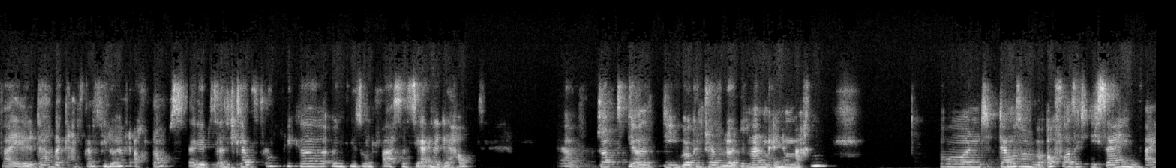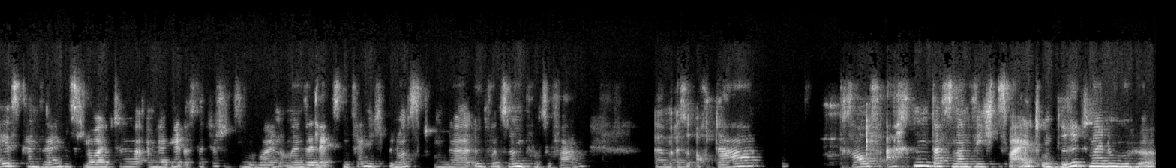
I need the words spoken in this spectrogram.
weil darüber ganz, ganz viel läuft, auch Jobs. Da gibt es, also ich glaube, Flugpicker, irgendwie so ein Spaß, das ist ja einer der Hauptjobs, die die Work-and-Travel-Leute dann am Ende machen. Und da muss man aber auch vorsichtig sein, weil es kann sein, dass Leute einem da Geld aus der Tasche ziehen wollen und man seinen letzten Pfennig benutzt, um da irgendwo ins Nirgendwo zu fahren. Ähm, also auch da drauf achten, dass man sich Zweit- und Drittmeinungen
